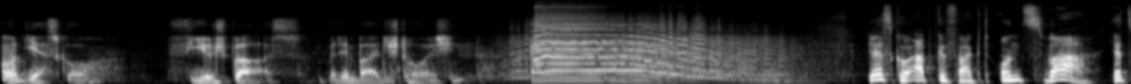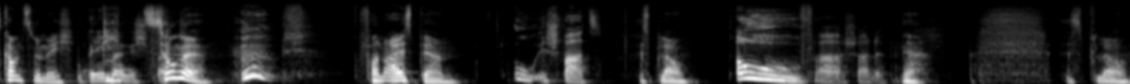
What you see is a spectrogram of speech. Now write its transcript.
und Jesko. Viel Spaß mit den beiden Sträuchen. Jesko, abgefuckt. Und zwar, jetzt kommt's nämlich. Bin die. Zunge von Eisbären Uh, ist schwarz. ist blau. Oh, ah, schade. Ja. Ist blau.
